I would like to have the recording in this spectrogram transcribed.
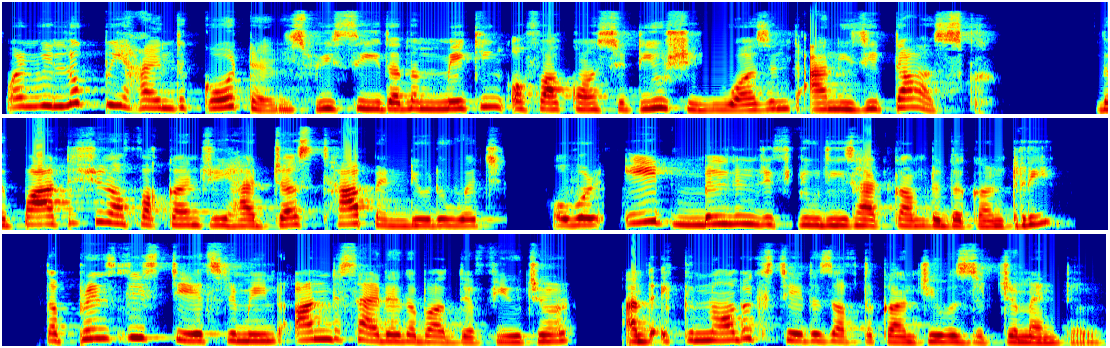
When we look behind the curtains, we see that the making of our constitution wasn't an easy task. The partition of our country had just happened, due to which over 8 million refugees had come to the country. The princely states remained undecided about their future, and the economic status of the country was detrimental.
